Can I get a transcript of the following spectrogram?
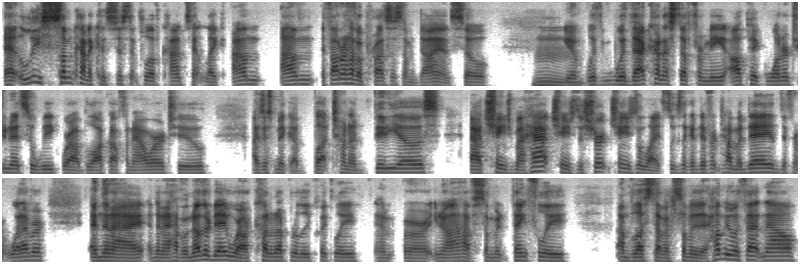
at least some kind of consistent flow of content, like I'm I'm if I don't have a process, I'm dying. So Mm. you know with with that kind of stuff for me i'll pick one or two nights a week where i block off an hour or two i just make a butt ton of videos i change my hat change the shirt change the lights looks like a different time of day different whatever and then I and then I have another day where I cut it up really quickly, and or you know I have somebody. Thankfully, I'm blessed to have somebody to help me with that now.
